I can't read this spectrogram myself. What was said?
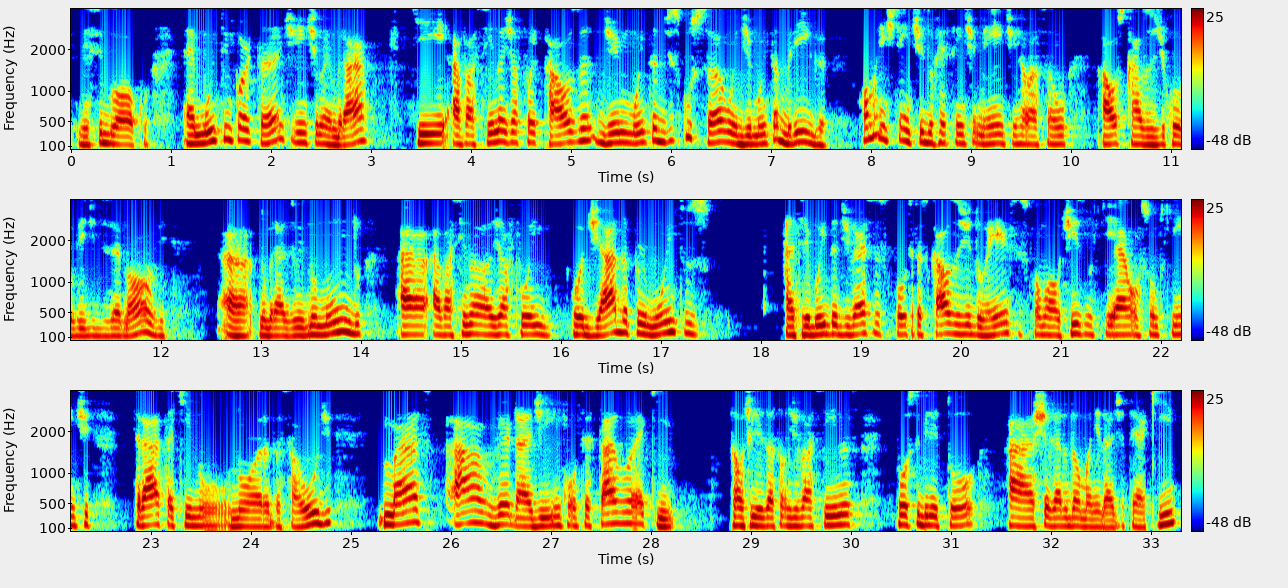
nesse bloco. É muito importante a gente lembrar que a vacina já foi causa de muita discussão e de muita briga, como a gente tem tido recentemente em relação aos casos de Covid-19 ah, no Brasil e no mundo. A, a vacina já foi odiada por muitos atribuída a diversas outras causas de doenças, como o autismo, que é um assunto que a gente trata aqui no, no Hora da Saúde, mas a verdade incontestável é que a utilização de vacinas possibilitou a chegada da humanidade até aqui,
